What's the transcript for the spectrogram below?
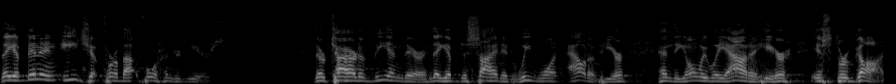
They have been in Egypt for about 400 years. They're tired of being there and they have decided we want out of here, and the only way out of here is through God.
